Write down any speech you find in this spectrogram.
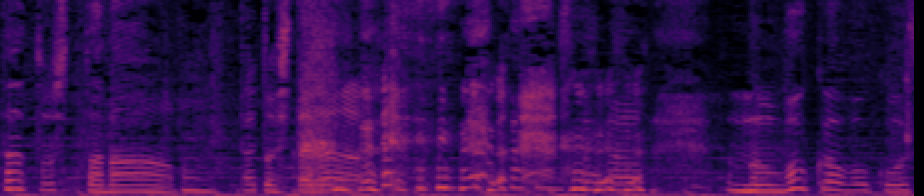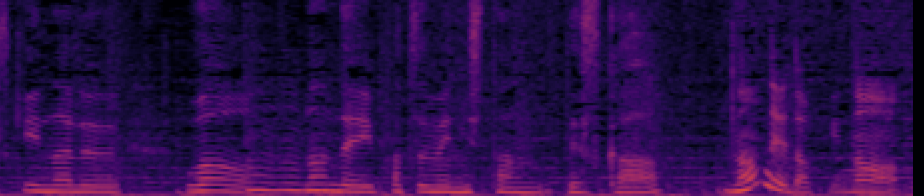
だとしたらうん、だとしたら あの僕は僕を好きになるは、うんうんうん。なんで一発目にしたんですか？なんでだっけな。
